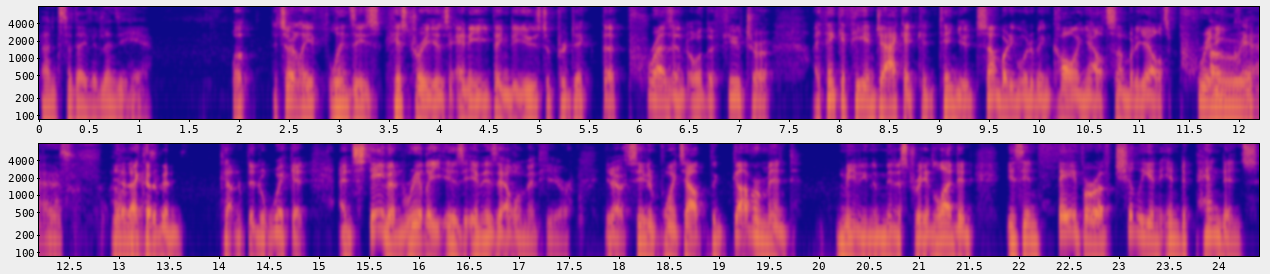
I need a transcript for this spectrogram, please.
and Sir David Lindsay here. Well, certainly, if Lindsay's history is anything to use to predict the present or the future, I think if he and Jack had continued, somebody would have been calling out somebody else pretty oh, quickly. Yes. Yeah, oh, that yes. could have been kind of been a wicket. And Stephen really is in his element here. You know, Stephen points out the government meaning the ministry in London, is in favor of Chilean independence,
